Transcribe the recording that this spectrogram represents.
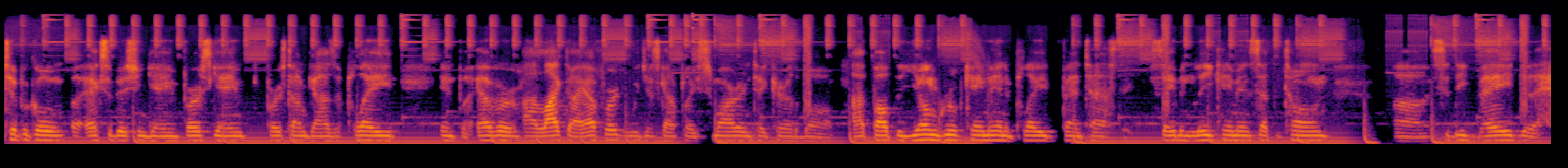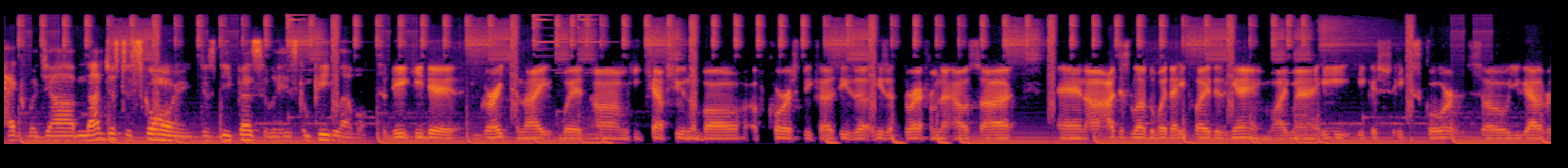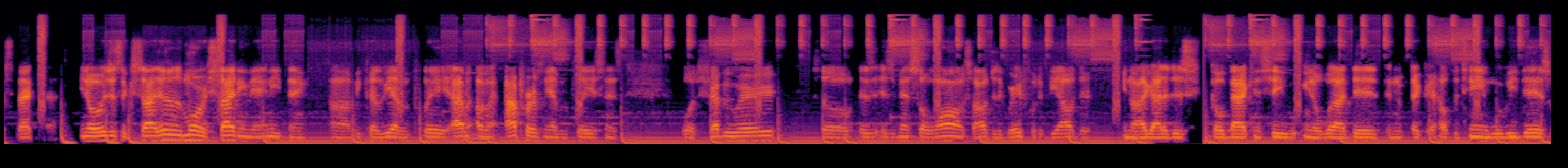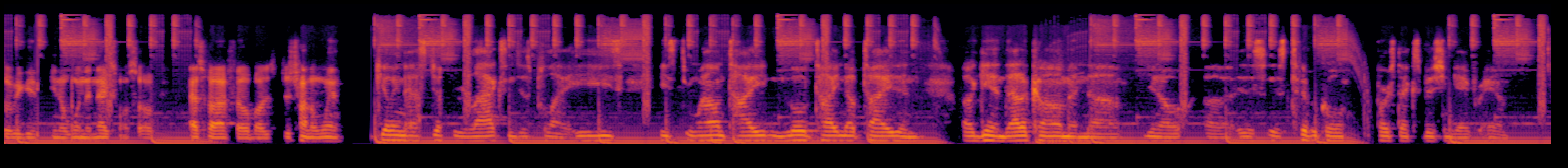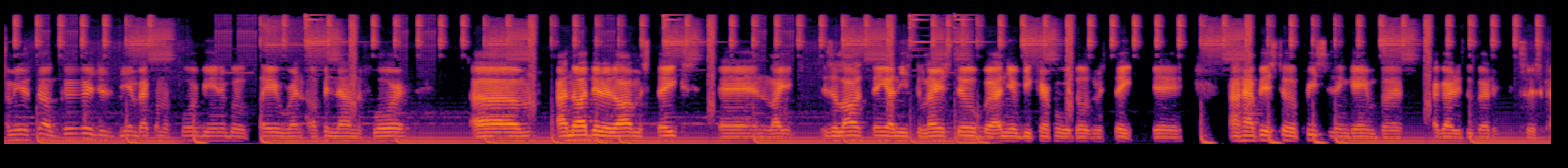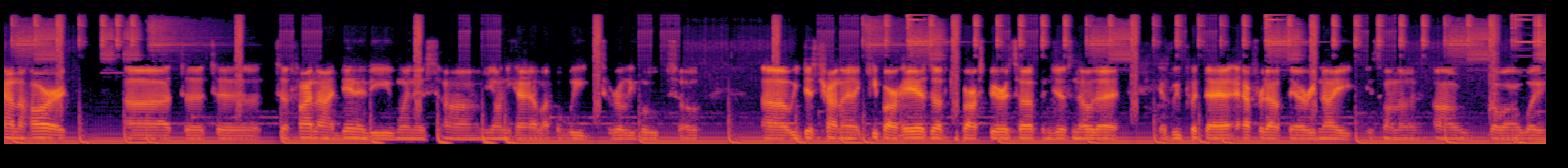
typical uh, exhibition game, first game, first time guys have played in forever. I liked our effort. We just got to play smarter and take care of the ball. I thought the young group came in and played fantastic. Saben Lee came in, set the tone. Uh, Saddiq Bey did a heck of a job, not just his scoring, just defensively, his compete level. Saddiq, he did great tonight. With um, he kept shooting the ball, of course, because he's a he's a threat from the outside, and uh, I just love the way that he played this game. Like man, he he could he could score, so you gotta respect that. You know, it was just exciting. It was more exciting than anything uh, because we haven't played. I, I, I personally haven't played since what February so it's, it's been so long. So I was just grateful to be out there. You know, I got to just go back and see, you know, what I did and if that could help the team, what we did, so we could, you know, win the next one. So that's how I felt about just trying to win. Killian has just to relax and just play. He's he's wound tight and a little tight and uptight, and again that'll come. And uh, you know, uh, is is typical first exhibition game for him. I mean, it felt good just being back on the floor, being able to play, run up and down the floor. Um, I know I did a lot of mistakes, and like there's a lot of things I need to learn still, but I need to be careful with those mistakes. Yeah, I'm happy it's still a preseason game, but I got to do better. So it's kind of hard uh, to to to find an identity when it's um, you only have like a week to really hoop. So uh, we just trying to keep our heads up, keep our spirits up, and just know that if we put that effort out there every night, it's gonna um, go our way.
